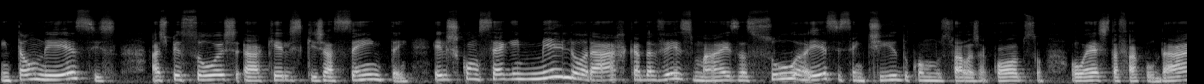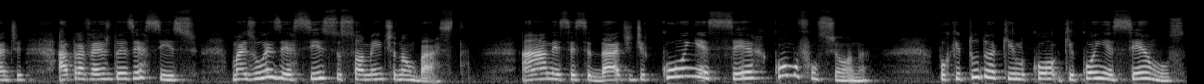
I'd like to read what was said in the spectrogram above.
Então, nesses, as pessoas, aqueles que já sentem, eles conseguem melhorar cada vez mais a sua, esse sentido, como nos fala Jacobson, ou esta faculdade, através do exercício. Mas o exercício somente não basta. Há necessidade de conhecer como funciona. Porque tudo aquilo que conhecemos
